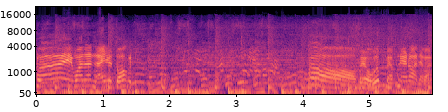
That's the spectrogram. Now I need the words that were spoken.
เฮ้ยวันนั้นไหนอยู่โต๊ะ อ๋อเฟลลึบแบบแน่นอนใช่ปะ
